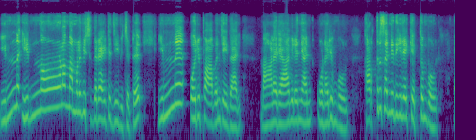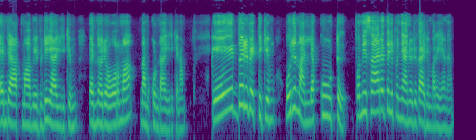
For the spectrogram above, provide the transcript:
ഇന്ന് ഇന്നോളം നമ്മൾ വിശുദ്ധരായിട്ട് ജീവിച്ചിട്ട് ഇന്ന് ഒരു പാപം ചെയ്താൽ നാളെ രാവിലെ ഞാൻ ഉണരുമ്പോൾ കർത്തൃസന്നിധിയിലേക്ക് എത്തുമ്പോൾ എന്റെ ആത്മാവ് എവിടെയായിരിക്കും എന്നൊരു ഓർമ്മ നമുക്കുണ്ടായിരിക്കണം. ഏതൊരു വ്യക്തിക്കും ഒരു നല്ല കൂട്ട് ഇപ്പോൾ നിസാരത്തിൽ ഇപ്പം ഞാനൊരു കാര്യം പറയാണ്.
